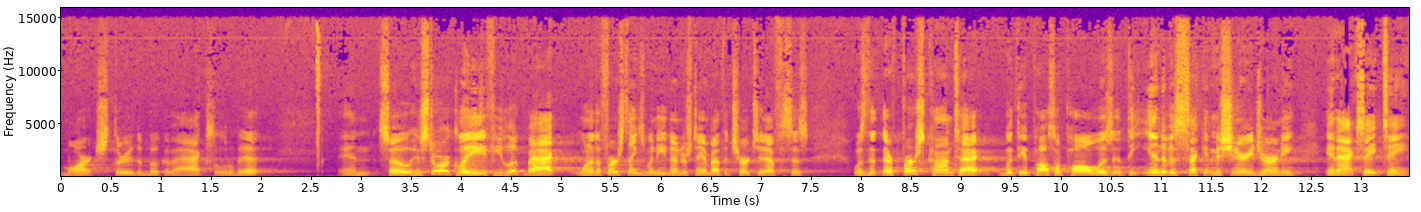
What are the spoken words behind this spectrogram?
march through the book of Acts a little bit. And so, historically, if you look back, one of the first things we need to understand about the church at Ephesus was that their first contact with the Apostle Paul was at the end of his second missionary journey in Acts 18.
